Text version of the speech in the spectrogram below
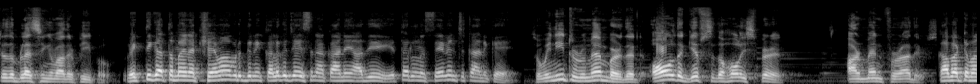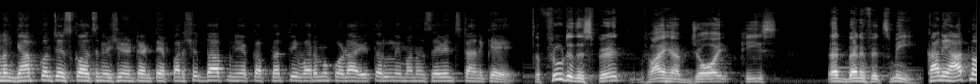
to the blessing of other people వ్యక్తిగతమైన క్షేమాభివృద్ధిని కలుగజేసినా కానీ అది ఇతరులను సేవించడానికే so we need to remember that all the gifts of the Holy Spirit కాబట్టి మనం జ్ఞాపకం చేసుకోవాల్సిన విషయం ఏంటంటే పరిశుద్ధాత్మ యొక్క ప్రతి వరము కూడా ఇతరుల్ని మనం సేవించడానికే the fruit of the Spirit I have joy peace that benefits me కానీ ఆత్మ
